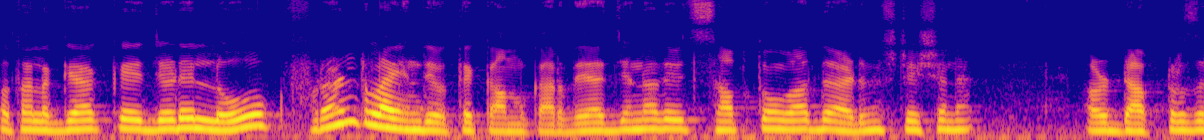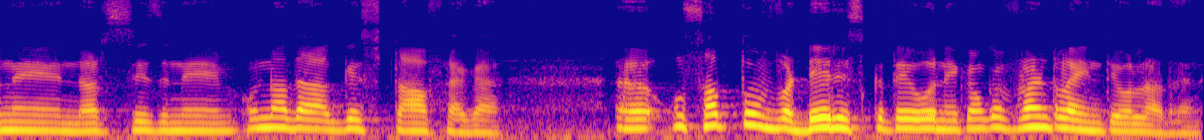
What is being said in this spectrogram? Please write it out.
ਪਤਾ ਲੱਗਿਆ ਕਿ ਜਿਹੜੇ ਲੋਕ ਫਰੰਟ ਲਾਈਨ ਦੇ ਉੱਤੇ ਕੰਮ ਕਰਦੇ ਆ, ਜਿਨ੍ਹਾਂ ਦੇ ਵਿੱਚ ਸਭ ਤੋਂ ਵੱਧ ਐਡਮਿਨਿਸਟ੍ਰੇਸ਼ਨ ਹੈ, ਔਰ ਡਾਕਟਰਸ ਨੇ ਨਰਸਿਸ ਨੇ, ਉਹਨਾਂ ਦਾ ਅੱਗੇ ਸਟਾਫ ਹੈਗਾ। ਉਹ ਸਭ ਤੋਂ ਵੱਡੇ ਰਿਸਕ ਤੇ ਉਹ ਨੇ, ਕਿਉਂਕਿ ਫਰੰਟ ਲਾਈਨ ਤੇ ਉਹ ਲੜ ਰਹੇ ਨੇ।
